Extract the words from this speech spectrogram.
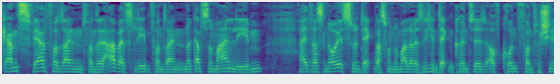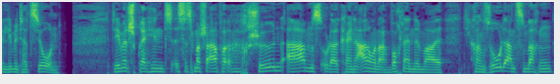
ganz fern von seinem, von seinem Arbeitsleben, von seinem ganz normalen Leben, halt was Neues zu entdecken, was man normalerweise nicht entdecken könnte, aufgrund von verschiedenen Limitationen. Dementsprechend ist es manchmal einfach schön, abends oder keine Ahnung, nach dem Wochenende mal die Konsole anzumachen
